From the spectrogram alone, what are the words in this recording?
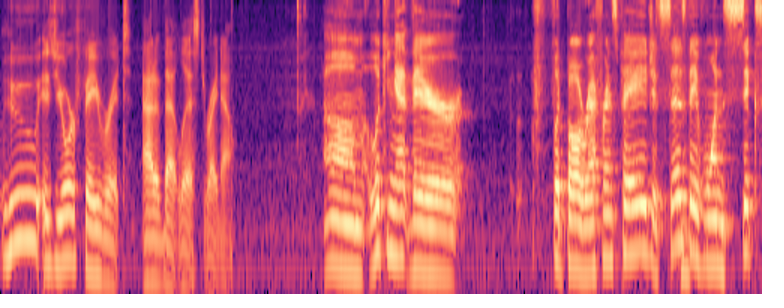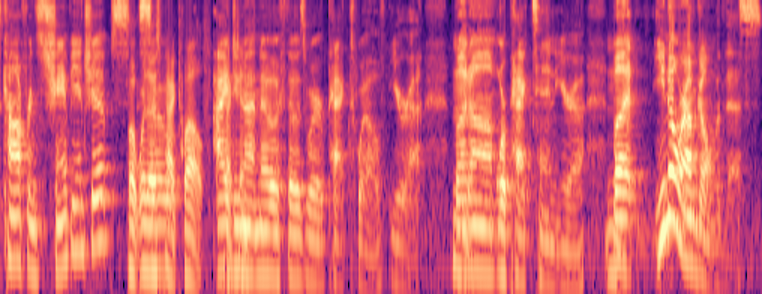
Who is your favorite out of that list right now? Um, looking at their football reference page, it says they've won six conference championships. But were those so Pac-12? I Pac-10? do not know if those were Pac-12 era, but mm. um, or Pac-10 era. Mm. But you know where I'm going with this.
